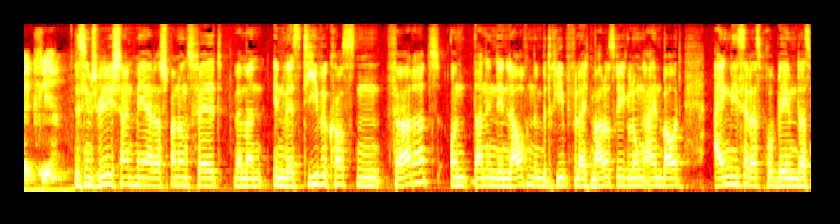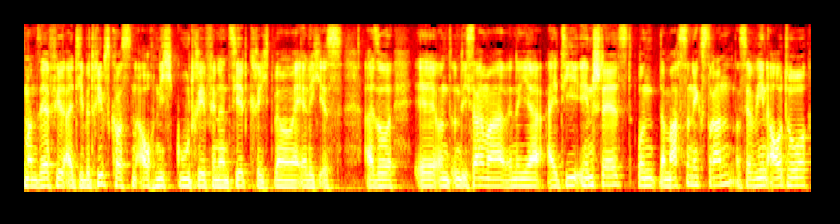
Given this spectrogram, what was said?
erklären. Bisschen schwierig scheint mir ja das Spannungsfeld, wenn man investive Kosten fördert und dann in den laufenden Betrieb vielleicht Malusregelungen einbaut. Eigentlich ist ja das Problem, dass man sehr viel IT-Betriebskosten auch nicht gut refinanziert kriegt, wenn man mal ehrlich ist. Also, äh, und, und ich sage mal, wenn du hier IT hinstellst und da machst du nichts dran, das ist ja wie ein Auto,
